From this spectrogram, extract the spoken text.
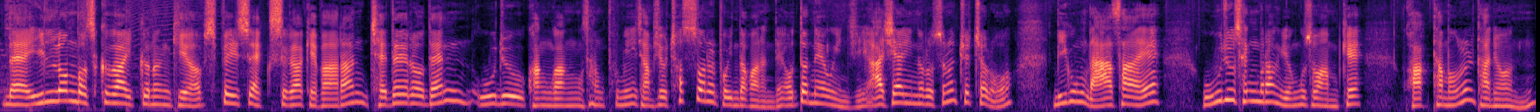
네, 일론 머스크가 이끄는 기업 스페이스X가 개발한 제대로 된 우주 관광 상품이 잠시 후 첫 선을 보인다고 하는데 어떤 내용인지 아시아인으로서는 최초로 미국 나사의 우주 생물학 연구소와 함께 과학 탐험을 다녀온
